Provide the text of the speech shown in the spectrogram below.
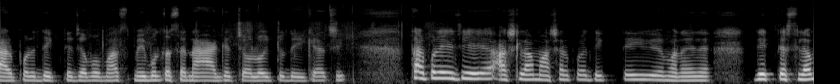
তারপরে দেখতে যাব মাছ। মেয়ে বলতেছে, না, আগে চলো, একটু দেখে আছি তারপরে এই যে আসলাম, আসার পরে দেখতেই মানে দেখতেছিলাম,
